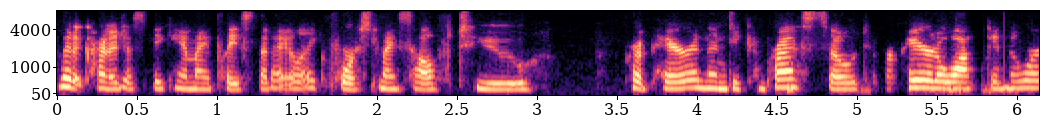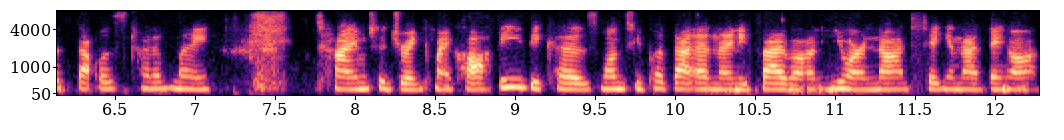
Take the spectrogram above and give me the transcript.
but it kind of just became my place that i like forced myself to prepare and then decompress. So to prepare to walk into work, that was kind of my time to drink my coffee because once you put that N95 on, you are not taking that thing off.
